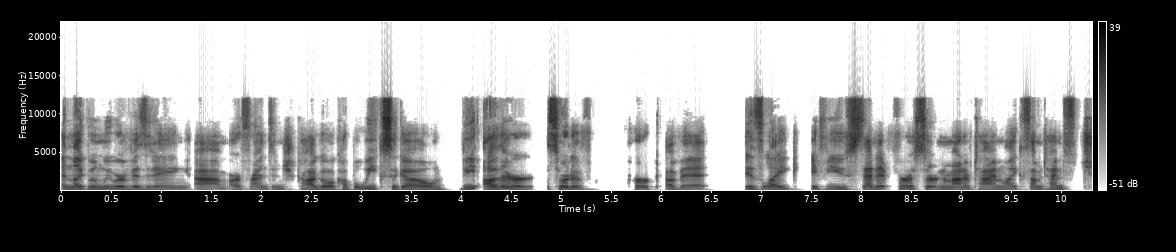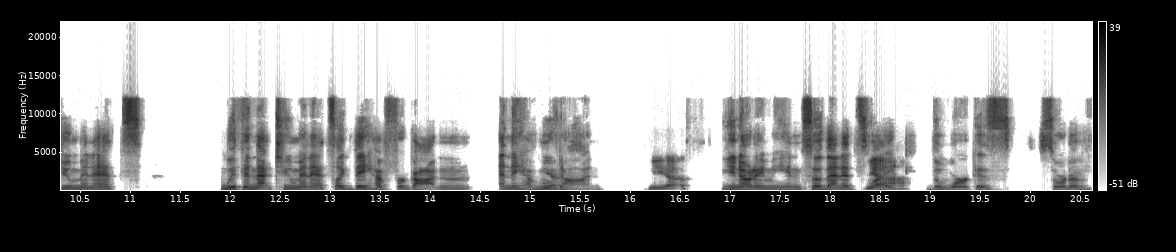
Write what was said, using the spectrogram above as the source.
And like when we were visiting um, our friends in Chicago a couple weeks ago, the other sort of perk of it is like if you set it for a certain amount of time, like sometimes two minutes, within that two minutes, like they have forgotten and they have moved yes. on. Yes. You know what I mean? So then it's yeah. like the work is sort of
